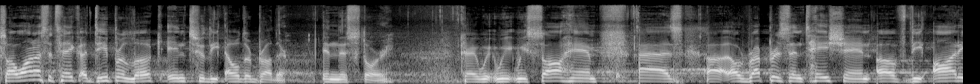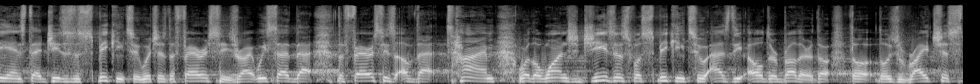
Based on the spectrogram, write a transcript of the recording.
So I want us to take a deeper look into the elder brother in this story. Okay, we, we, we saw him as uh, a representation of the audience that Jesus is speaking to, which is the Pharisees, right? We said that the Pharisees of that time were the ones Jesus was speaking to as the elder brother, the, the, those righteous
